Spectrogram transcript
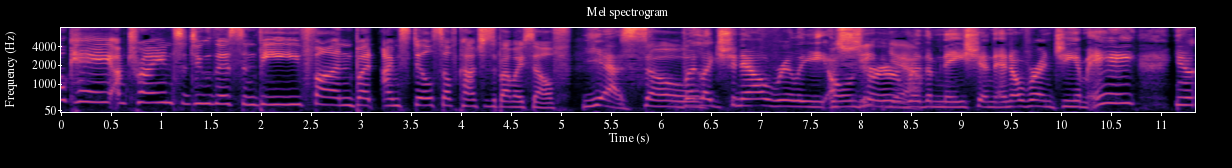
okay, I'm trying to do this and be fun, but I'm still self conscious about myself. Yes. So- but like Sheinelle really owned she- her yeah. Rhythm Nation, and over on GMA, you know,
